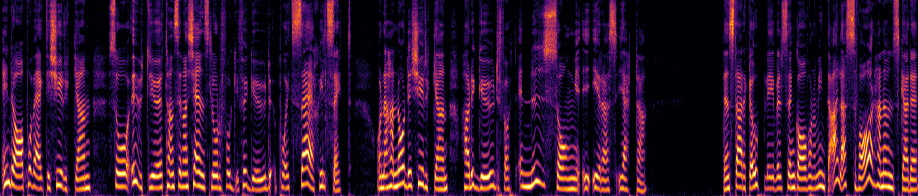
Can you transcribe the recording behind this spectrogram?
En dag på väg till kyrkan så utgöt han sina känslor för, för Gud på ett särskilt sätt och när han nådde kyrkan hade Gud fött en ny sång i Iras hjärta. Den starka upplevelsen gav honom inte alla svar han önskade,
